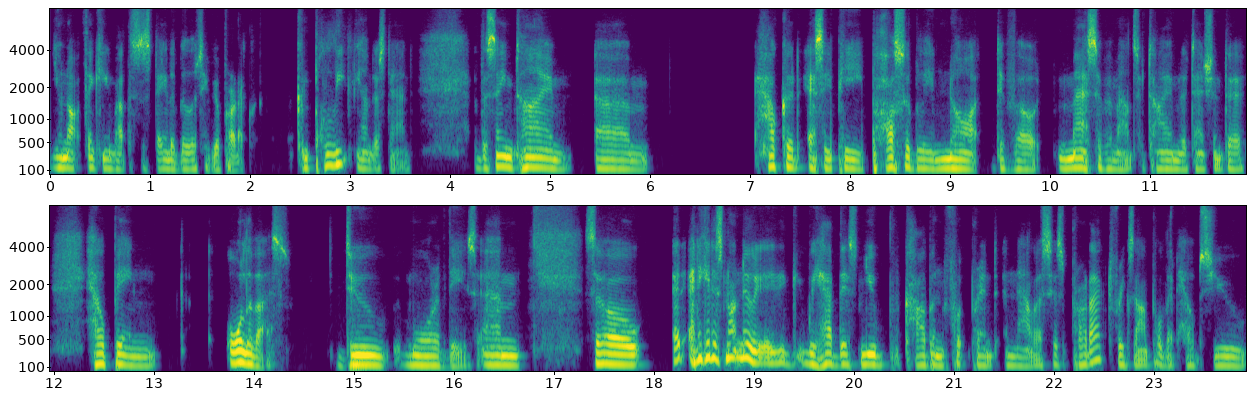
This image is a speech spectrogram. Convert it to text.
you're not thinking about the sustainability of your product. Completely understand. At the same time, um, how could SAP possibly not devote massive amounts of time and attention to helping all of us do more of these? Um, so, and, again, it's not new. Eh, We have this new carbon footprint analysis product, for example, that helps you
